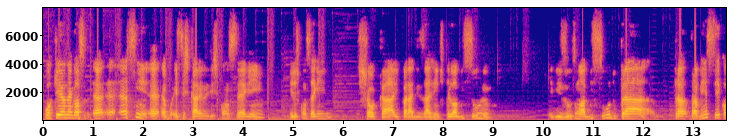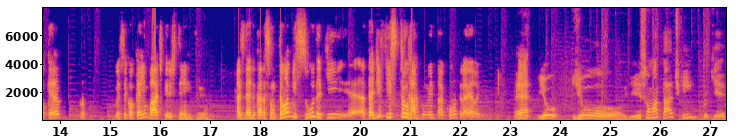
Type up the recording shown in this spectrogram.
Porque o negócio é, é- é assim, é- é- esses caras eles conseguem, eles conseguem chocar e paralisar a gente pelo absurdo. Eles usam o absurdo pra, pra vencer qualquer pra vencer qualquer embate que eles têm, entendeu? As ideias do cara são tão absurdas que é até difícil tu argumentar contra elas. É, e o. E, o, e isso é uma tática, hein? Porque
